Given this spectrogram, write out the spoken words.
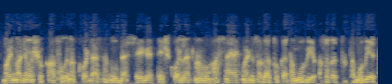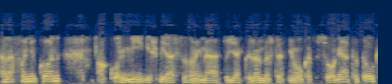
majd nagyon sokan fognak korlátlanul beszélgetni, és korlátlanul használják majd az adatokat a, mobil, az adatot a mobiltelefonjukon, akkor mégis mi lesz az, ami mellett tudják különböztetni magukat a szolgáltatók.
